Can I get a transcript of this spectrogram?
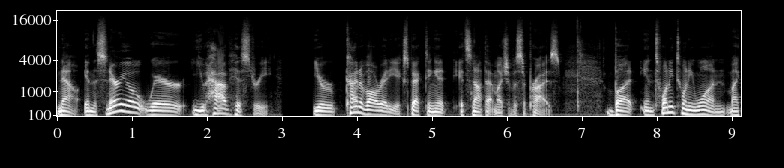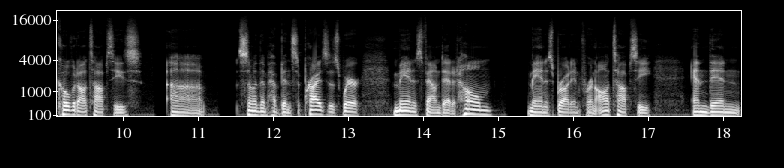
Now, in the scenario where you have history, you're kind of already expecting it. It's not that much of a surprise. But in 2021, my COVID autopsies, uh, some of them have been surprises where man is found dead at home, man is brought in for an autopsy, and then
